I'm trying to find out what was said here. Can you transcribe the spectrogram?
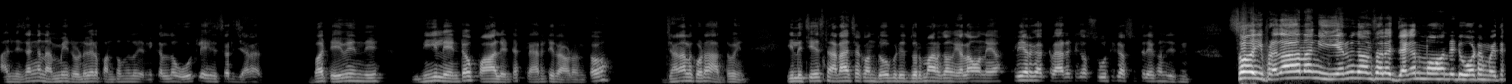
అది నిజంగా నమ్మి రెండు వేల పంతొమ్మిదిలో ఎన్నికల్లో ఓట్లు వేసేసారు జనాలు. బట్ ఏమైంది? నీళ్ళేంటో పాలేంటో క్లారిటీ రావడంతో జనాలు కూడా అర్థమైంది. వీళ్ళు చేసిన అరాచకం దోపిడీ దుర్మార్గం ఎలా ఉన్నాయో క్లియర్గా క్లారిటీగా సూటిగా సుత్తి లేకుండా చేసింది. సో ఈ ప్రధానంగా ఈ ఎనిమిది అంశాలే జగన్మోహన్ రెడ్డి ఓటమి అయితే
